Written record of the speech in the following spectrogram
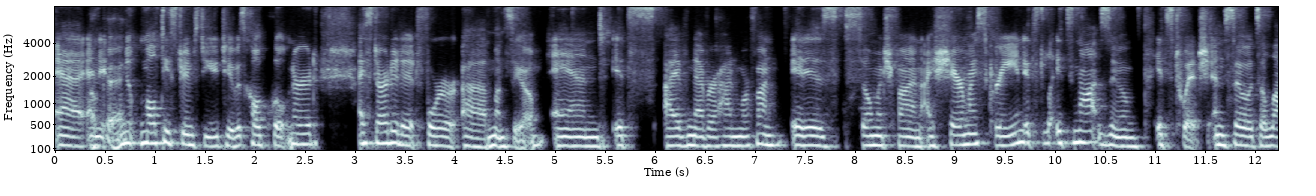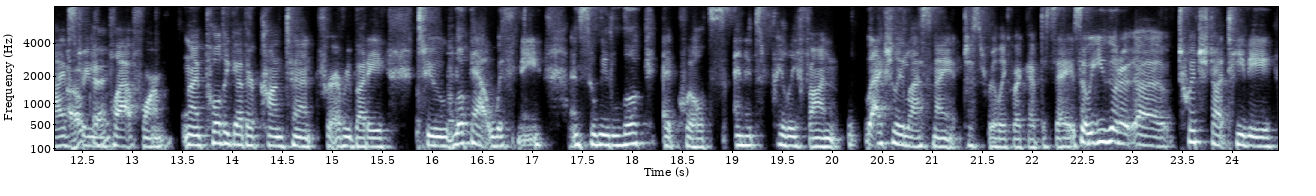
uh, and okay. it multi streams to YouTube. It's called called Quilt Nerd. I started it four uh, months ago, and it's I've never had more fun. It is so much fun. I share my screen. It's it's not Zoom, it's Twitch, and so it's a live streaming okay. platform. And I pull together content for everybody to look at with me. And so we look at quilts, and it's really fun. Actually, last night, just really quick, I have to say. So you go to uh, twitch.tv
